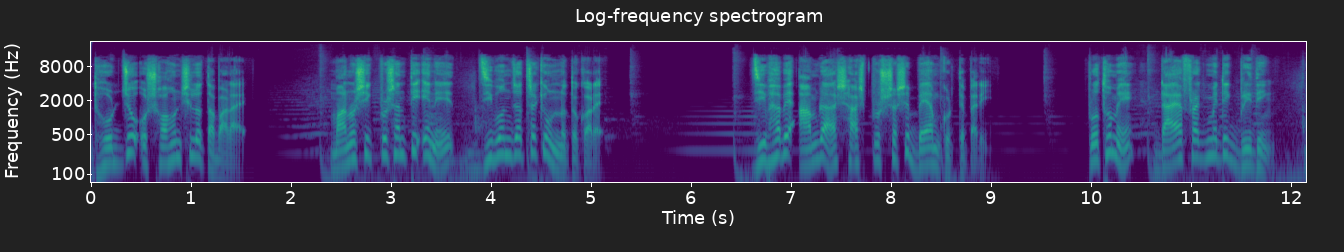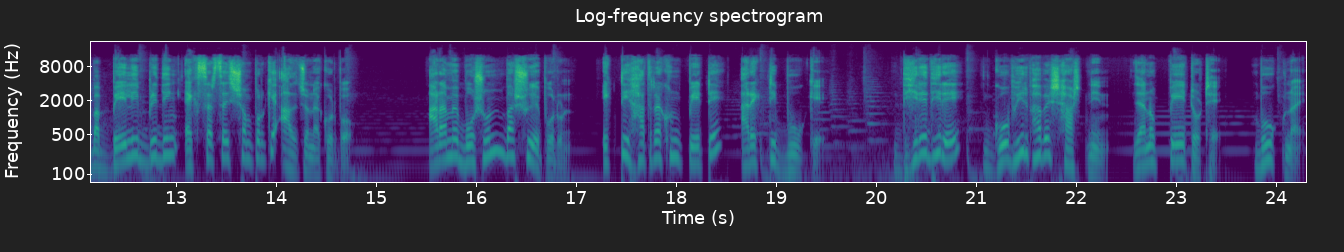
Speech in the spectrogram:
ধৈর্য ও সহনশীলতা বাড়ায়। মানসিক প্রশান্তি এনে জীবনযাত্রাকে উন্নত করে। যেভাবে আমরা শ্বাস প্রশ্বাসে ব্যায়াম করতে পারি। প্রথমে ডায়াফ্রাগমেটিক ব্রিদিং বা বেলি ব্রিদিং এক্সারসাইজ সম্পর্কে আলোচনা করব। আরামে বসুন বা শুয়ে পড়ুন। একটি হাত রাখুন পেটে আর একটি বুকে। ধীরে ধীরে গভীরভাবে শ্বাস নিন, যেন পেট ওঠে, বুক নয়।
